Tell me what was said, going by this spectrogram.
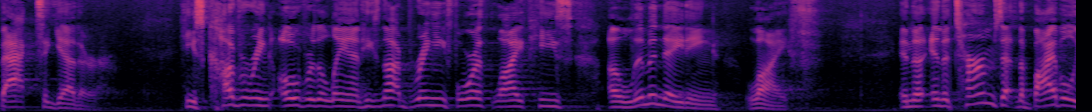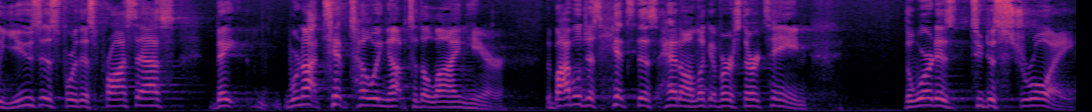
back together. He's covering over the land. He's not bringing forth life, he's eliminating life. In the, in the terms that the Bible uses for this process, they, we're not tiptoeing up to the line here. The Bible just hits this head on. Look at verse 13. The word is to destroy,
